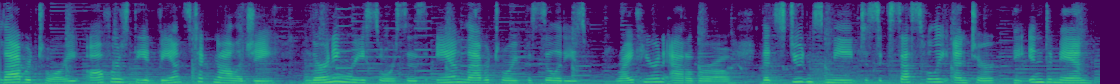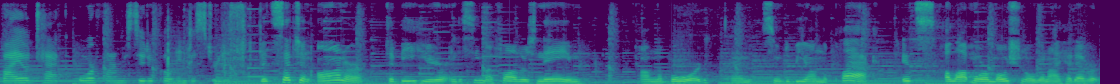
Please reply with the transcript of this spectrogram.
Laboratory offers the advanced technology, learning resources, and laboratory facilities right here in Attleboro that students need to successfully enter the in-demand biotech or pharmaceutical industries. It's such an honor to be here and to see my father's name on the board and soon to be on the plaque. It's a lot more emotional than I had ever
